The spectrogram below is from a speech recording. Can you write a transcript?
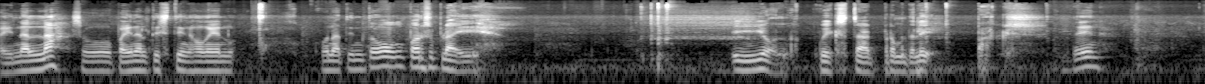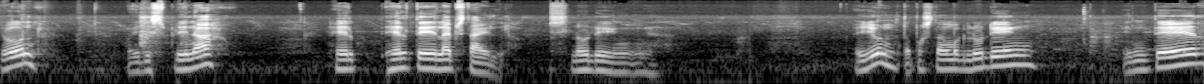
Final na. So final testing ako ngayon. Kuha natin tong power supply. Iyon. Quick start para madali. Paks. Then, yun. May display na. Health, healthy lifestyle. Loading. Ayun. Tapos nang mag-loading. Enter.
